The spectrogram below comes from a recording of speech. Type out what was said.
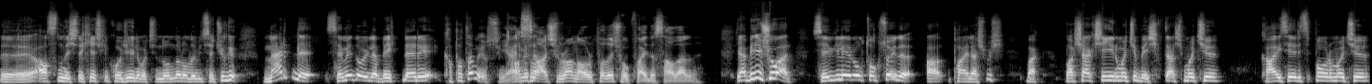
E, aslında işte keşke Kocaeli maçında onlar olabilse. Çünkü Mert'le Semedo'yla bekleri kapatamıyorsun. Yani Aslında mesela, Brown Avrupa'da çok fayda sağlardı. ya bir de şu var. Sevgili Erol Toksoy da paylaşmış. Bak Başakşehir maçı, Beşiktaş maçı, Kayseri Spor maçı,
